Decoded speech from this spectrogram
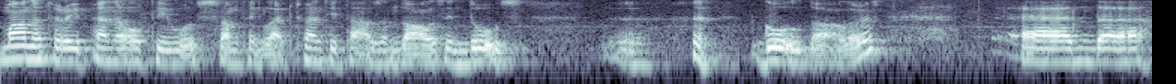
monetary penalty was something like $20,000 in those uh, gold dollars. And, uh,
